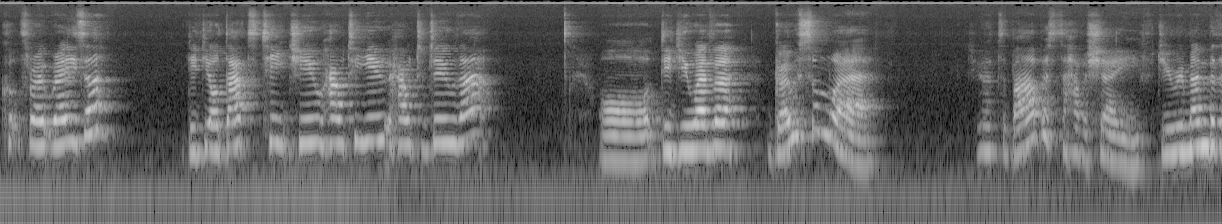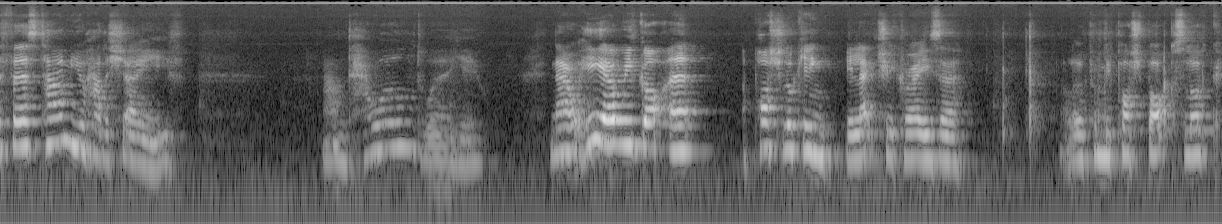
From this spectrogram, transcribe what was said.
cutthroat razor? Did your dad teach you how to use, how to do that? Or did you ever go somewhere you had to barbers to have a shave. Do you remember the first time you had a shave? And how old were you? Now here we've got a, a posh looking electric razor. I'll open my posh box, look.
